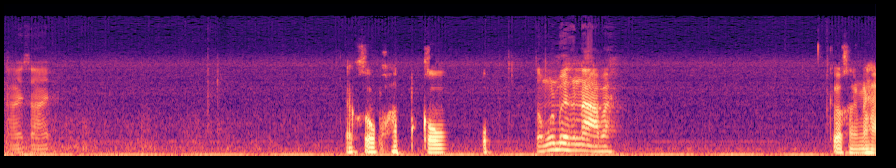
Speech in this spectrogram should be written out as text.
ซ้ายซ้ายแล้วก็พับโกงตรงมืดๆข้างหน้าปะก็ข้างหน้า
